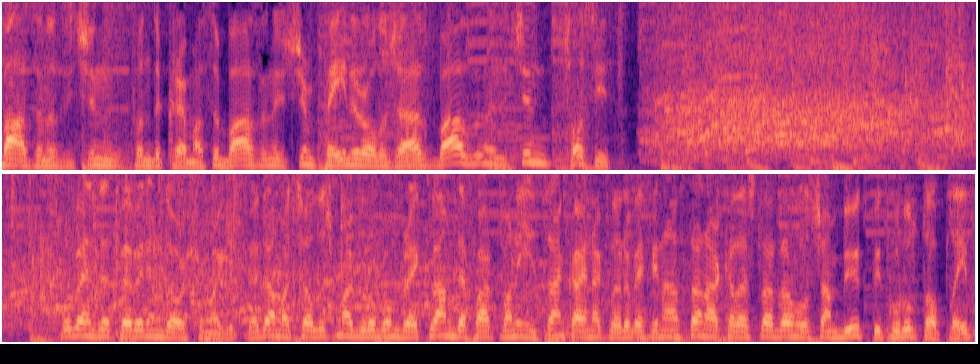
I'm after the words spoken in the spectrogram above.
Bazınız için fındık kreması, bazınız için peynir olacağız, bazınız için sosis. Bu benzetme benim de hoşuma gitmedi ama çalışma grubum reklam departmanı, insan kaynakları ve finanstan arkadaşlardan oluşan büyük bir kurul toplayıp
